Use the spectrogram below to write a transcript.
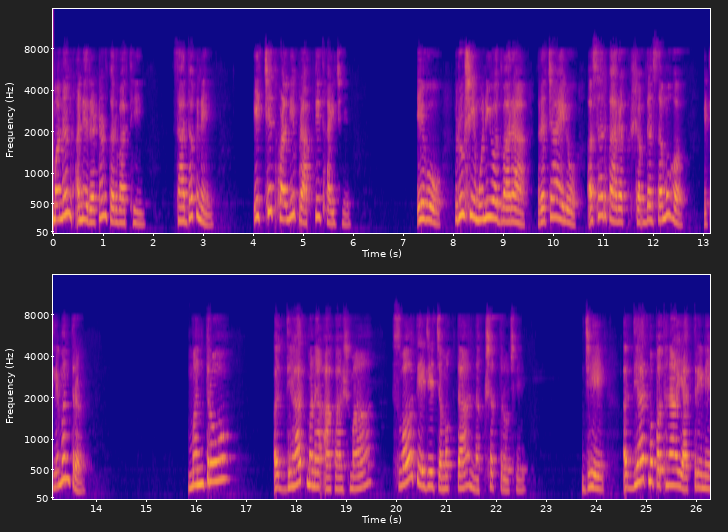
મનન અને રટણ કરવાથી સાધકને ઈચ્છિત ફળની પ્રાપ્તિ થાય છે. એવો ઋષિ મુનિઓ દ્વારા રચાયેલો અસરકારક શબ્દ સમૂહ એટલે મંત્ર. મંત્રો અધ્યાત્મના આકાશમાં સ્વ તેજે ચમકતા નક્ષત્રો છે, જે અધ્યાત્મ પથના યાત્રીને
